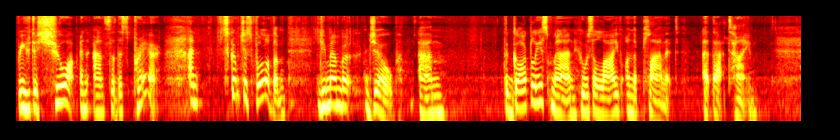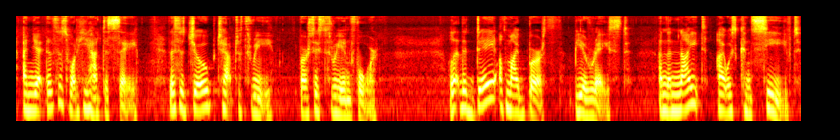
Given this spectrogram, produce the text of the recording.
for you to show up and answer this prayer. And scripture's full of them. Do you remember Job, um, the godliest man who was alive on the planet at that time? And yet, this is what he had to say. This is Job chapter 3, verses 3 and 4. Let the day of my birth be erased, and the night I was conceived.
